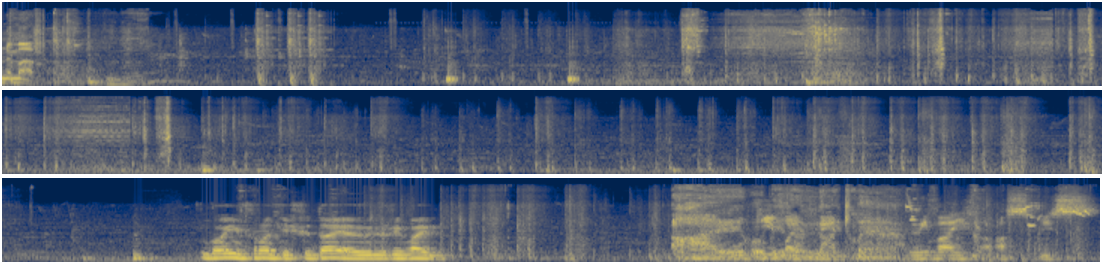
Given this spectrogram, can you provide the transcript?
Round him up. Go in front. If you die, I will revive you. I will He be might their not nightmare. revive us, please.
